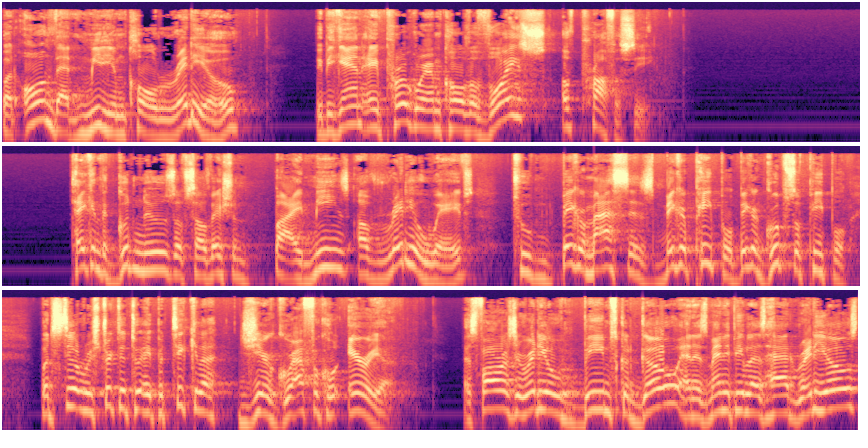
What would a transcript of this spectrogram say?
but on that medium called radio, we began a program called The Voice of Prophecy. Taking the good news of salvation by means of radio waves to bigger masses, bigger people, bigger groups of people, but still restricted to a particular geographical area. As far as the radio beams could go, and as many people as had radios,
